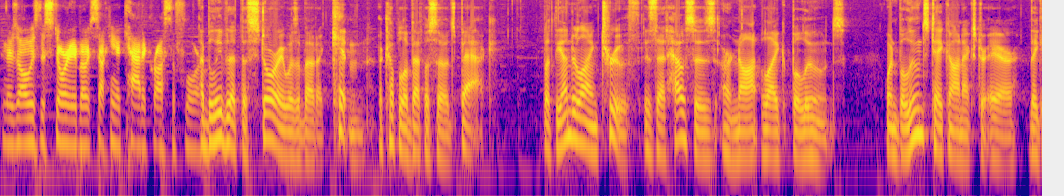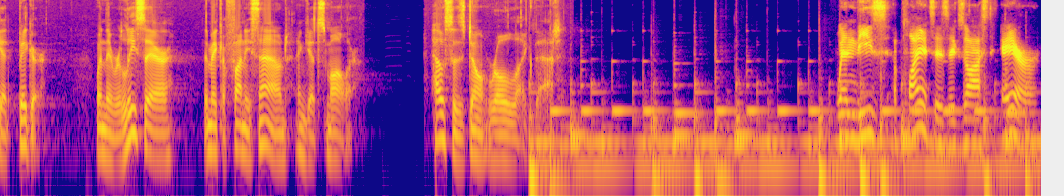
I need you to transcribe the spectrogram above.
And there's always the story about sucking a cat across the floor. I believe that the story was about a kitten a couple of episodes back. But the underlying truth is that houses are not like balloons. When balloons take on extra air, they get bigger. When they release air, they make a funny sound and get smaller. Houses don't roll like that. When these appliances exhaust air,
